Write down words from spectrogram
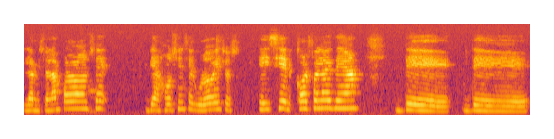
la misión Apolo 11 viajó sin seguro ellos. ¿Qué hicieron? ¿Cuál fue la idea de, de,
